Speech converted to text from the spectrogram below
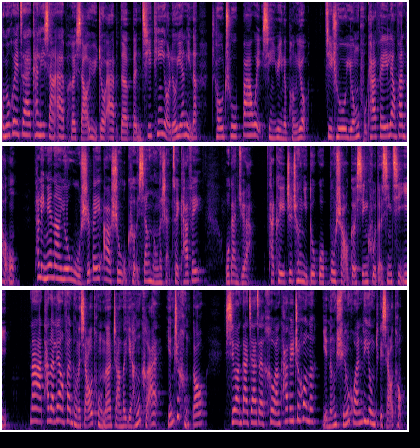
我们会在看理想 App 和小宇宙 App 的本期听友留言里呢，抽出八位幸运的朋友，寄出永璞咖啡量饭桶。它里面呢有五十杯二十五克香浓的闪萃咖啡，我感觉啊，它可以支撑你度过不少个辛苦的星期一。那它的量饭桶的小桶呢，长得也很可爱，颜值很高。希望大家在喝完咖啡之后呢，也能循环利用这个小桶，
